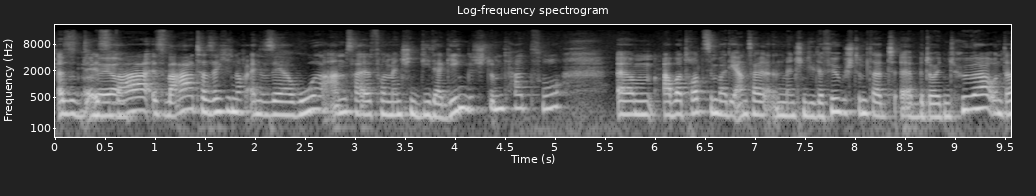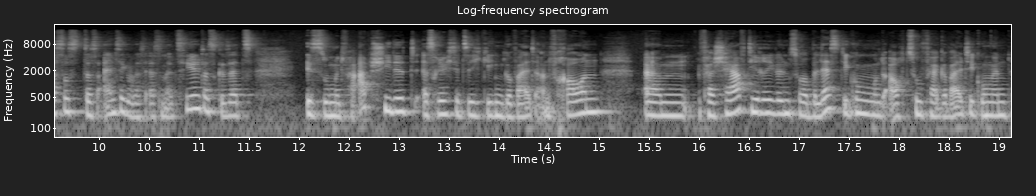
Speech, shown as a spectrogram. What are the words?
Also es, ja. war, es war tatsächlich noch eine sehr hohe Anzahl von Menschen, die dagegen gestimmt hat. So. Ähm, aber trotzdem war die Anzahl an Menschen, die dafür gestimmt hat, äh, bedeutend höher. Und das ist das Einzige, was erstmal zählt. Das Gesetz ist somit verabschiedet. Es richtet sich gegen Gewalt an Frauen, ähm, verschärft die Regeln zur Belästigung und auch zu Vergewaltigungen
